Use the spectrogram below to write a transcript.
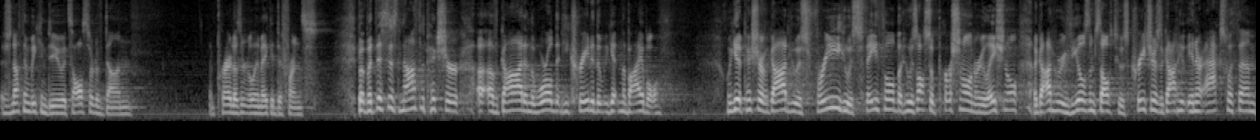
there's nothing we can do, it's all sort of done. And prayer doesn't really make a difference. But, but this is not the picture of God and the world that He created that we get in the Bible. We get a picture of God who is free, who is faithful, but who is also personal and relational, a God who reveals himself to his creatures, a God who interacts with them,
